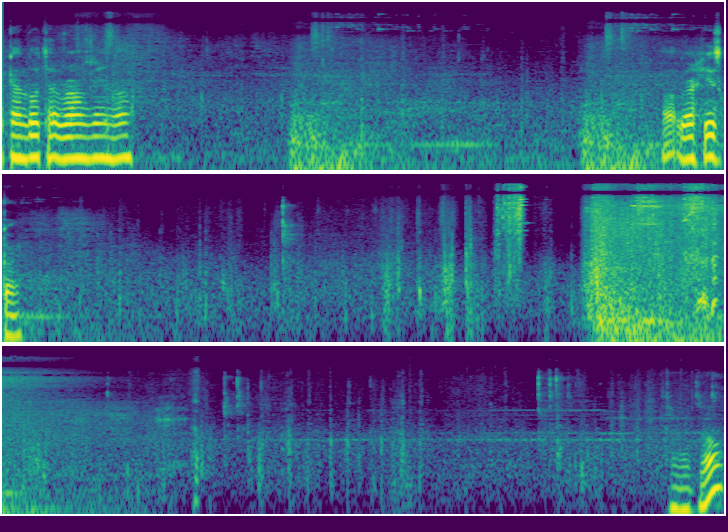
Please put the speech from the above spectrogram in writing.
I can loot around me now. Oh, where he's going? No.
